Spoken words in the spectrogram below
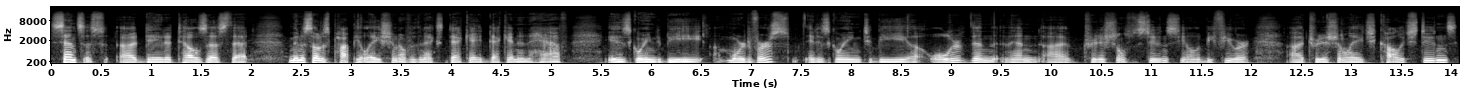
census uh, data tells us that Minnesota's population over the next decade, decade and a half, is going to be more diverse. It is going to be uh, older than than uh, traditional students. You know, there'll be fewer uh, traditional age college students,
